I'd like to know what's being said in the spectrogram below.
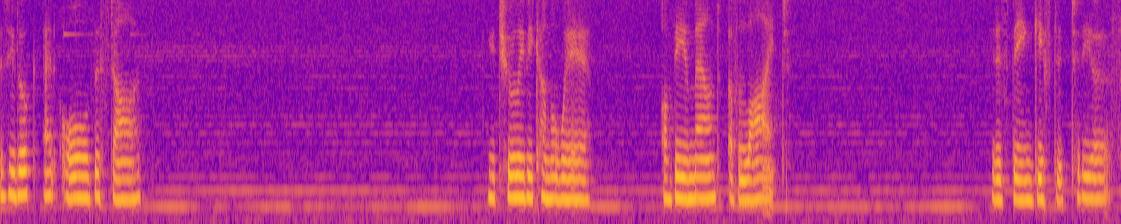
As you look at all the stars, you truly become aware of the amount of light that is being gifted to the earth.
